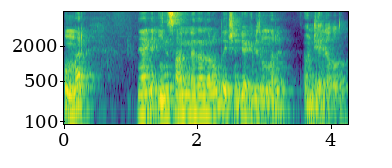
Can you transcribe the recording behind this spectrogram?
bunlar yani insani nedenler olduğu için diyor ki biz bunları önce ele alalım.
